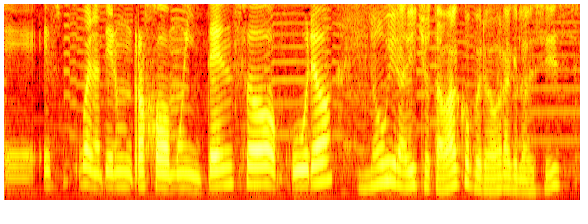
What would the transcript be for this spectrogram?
eh, es, bueno, tiene un rojo muy intenso, oscuro. No hubiera dicho tabaco, pero ahora que lo decís,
